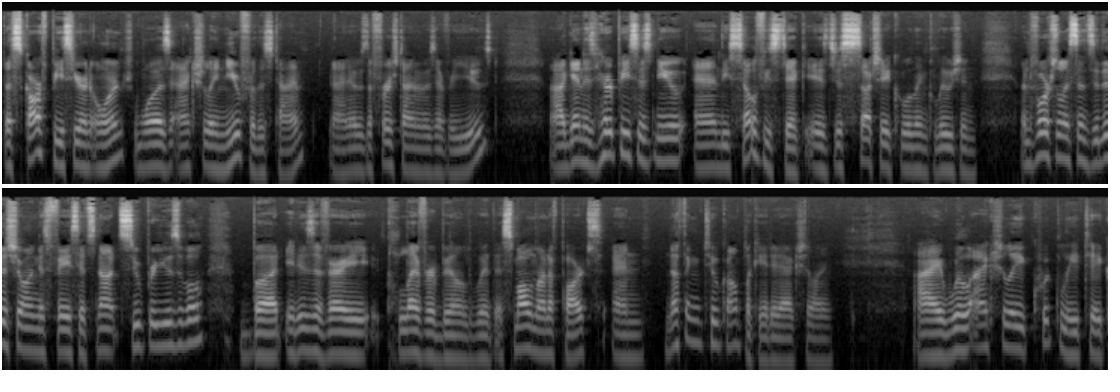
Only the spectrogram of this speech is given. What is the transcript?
The scarf piece here in orange was actually new for this time, and it was the first time it was ever used. Uh, again, his hairpiece is new, and the selfie stick is just such a cool inclusion. Unfortunately, since it is showing his face, it's not super usable, but it is a very clever build with a small amount of parts and nothing too complicated, actually. I will actually quickly take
